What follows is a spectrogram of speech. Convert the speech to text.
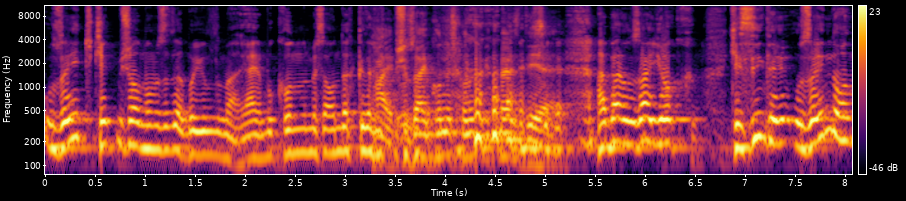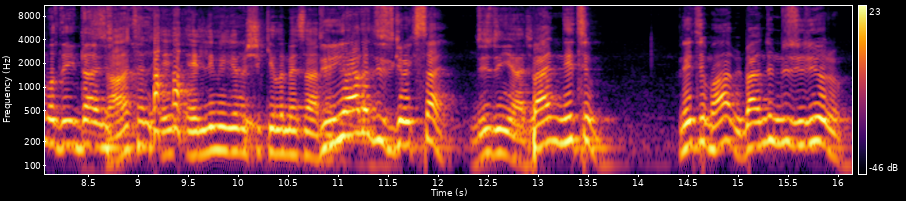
Uzayı tüketmiş olmamıza da bayıldım ha. Yani bu konunun mesela 10 dakikada Hayır bitmiş uzay konuş konuş bitmez diye. Ha ben uzay yok. Kesinlikle uzayın da olmadığı iddia ediyorum. Zaten e- 50 milyon ışık yılı mesafe. Dünya da düz göksel. Düz dünyacı. Ben netim. Netim abi. Ben dümdüz yürüyorum.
